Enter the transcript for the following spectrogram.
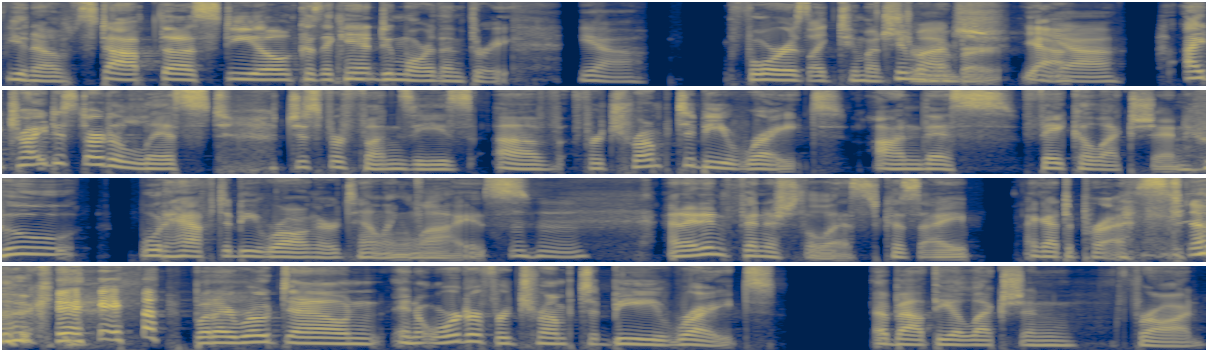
you know, stop the steal, because they can't do more than three. Yeah. Four is like too much Too to much. remember. Yeah. Yeah. I tried to start a list just for funsies of for Trump to be right on this fake election, who would have to be wrong or telling lies. hmm And I didn't finish the list because I, I got depressed. Okay. but I wrote down in order for Trump to be right about the election fraud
